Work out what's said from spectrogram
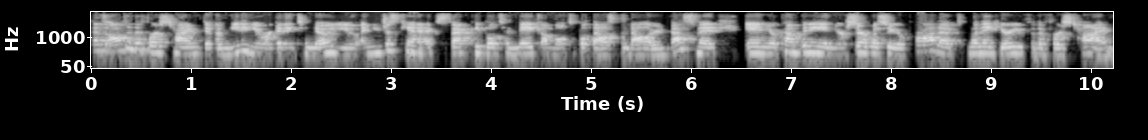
that's often the first time they're meeting you or getting to know you and you just can't expect people to make a multiple thousand dollar investment in your company and your service or your product when they hear you for the first time.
